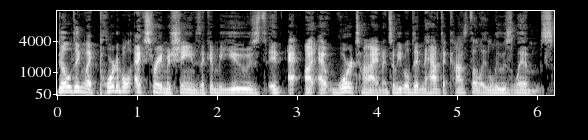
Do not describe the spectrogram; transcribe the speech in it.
building like portable X-ray machines that can be used in, at, at wartime, and so people didn't have to constantly lose limbs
